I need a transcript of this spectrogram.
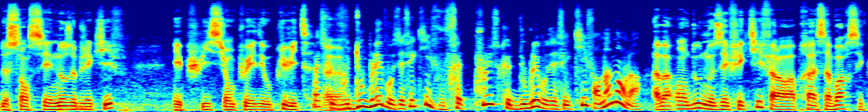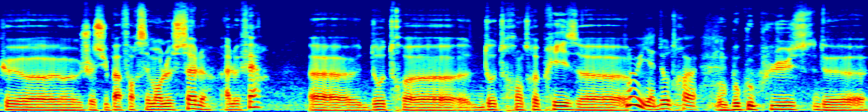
de se lancer nos objectifs. Et puis, si on peut aider au plus vite. Parce que vous doublez vos effectifs. Vous faites plus que doubler vos effectifs en un an, là. Ah bah, on double nos effectifs. Alors après, à savoir, c'est que je ne suis pas forcément le seul à le faire. d'autres, d'autres entreprises oui, il y a d'autres... ont beaucoup plus de,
